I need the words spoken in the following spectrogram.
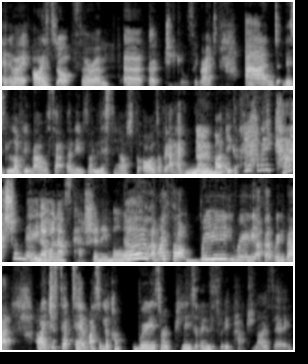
Anyway, I stopped for um, uh, a cheeky little cigarette, and this lovely man was sat there, and he was listening. I just thought, oh, I, was lovely. I had no money because I don't have any cash on me. No one has cash anymore. No, and I felt really, really, I felt really bad. And I just said to him, I said, look, I'm really sorry. Please don't think this is really patronising,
